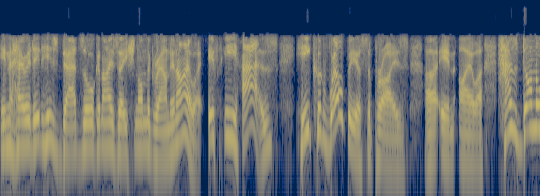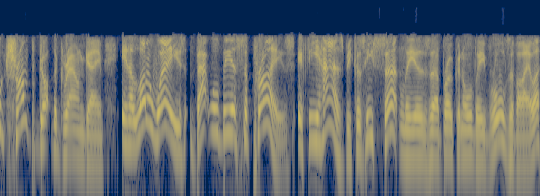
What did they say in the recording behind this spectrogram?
inherited his dad's organization? on the ground in Iowa. If he has, he could well be a surprise uh, in Iowa. Has Donald Trump got the ground game? In a lot of ways, that will be a surprise if he has, because he certainly has uh, broken all the rules of Iowa,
